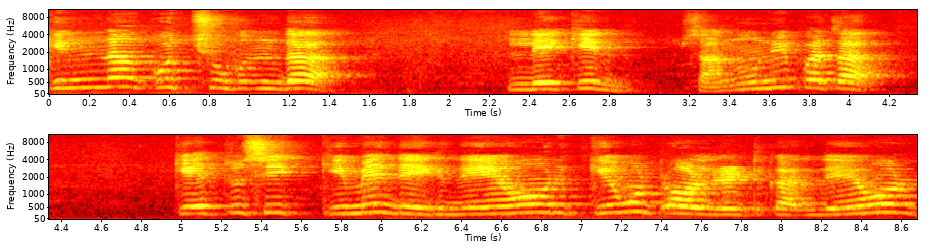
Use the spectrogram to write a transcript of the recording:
ਕਿੰਨਾ ਕੁਝ ਹੁੰਦਾ, ਲੇਕਿਨ ਸਾਨੂੰ ਨਹੀਂ ਪਤਾ ਕਿ ਤੁਸੀਂ ਕਿਵੇਂ ਦੇਖਦੇ ਹੋ ਔਰ ਕਿਉਂ ਟੋਲਰੇਟ ਕਰਦੇ ਹੋ ਔਰ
